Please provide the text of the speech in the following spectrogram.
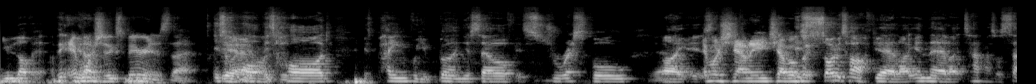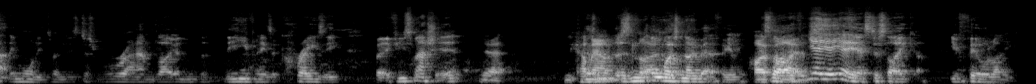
you love it. I think everyone You know, should experience that. It's Yeah. hard. It's hard. It's painful. You burn yourself. It's stressful. Yeah. Like it's, Everyone's shouting at each other. it's but so tough. Yeah, like in there, like tapas or Saturday mornings when it's just rammed. Like and the, the evenings are crazy. But if you smash it, yeah, you come there's, out there's like, almost no better feeling. High It's like- yeah, yeah, yeah, yeah. It's just like you feel like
